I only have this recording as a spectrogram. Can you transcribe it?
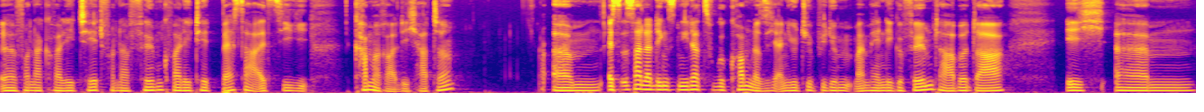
äh, von der Qualität, von der Filmqualität besser als die Kamera, die ich hatte. Ähm, es ist allerdings nie dazu gekommen, dass ich ein YouTube-Video mit meinem Handy gefilmt habe, da ich ähm,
